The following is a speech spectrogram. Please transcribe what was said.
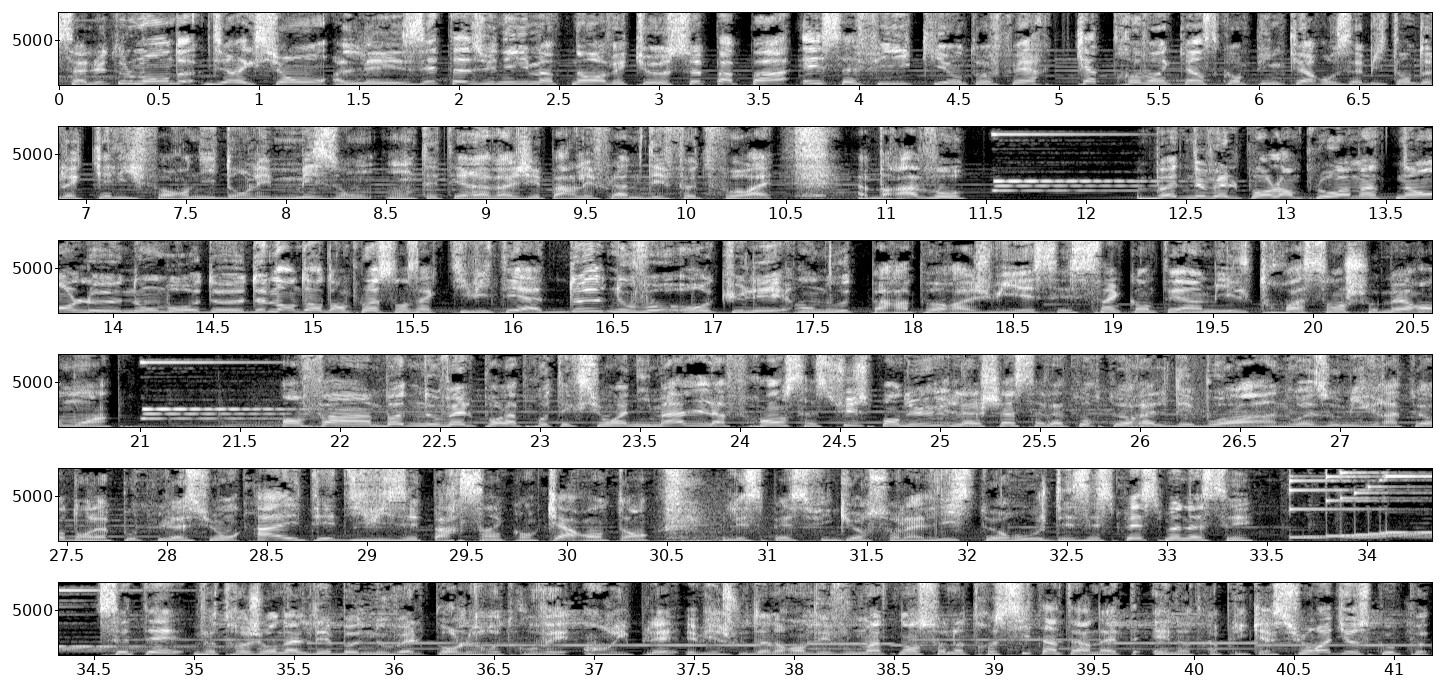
Salut tout le monde, direction les États-Unis maintenant avec euh, ce papa et sa fille qui ont offert 95 camping-cars aux habitants de la Californie dont les maisons ont été ravagées par les flammes des feux de forêt. Bravo Bonne nouvelle pour l'emploi maintenant, le nombre de demandeurs d'emploi sans activité a de nouveau reculé en août par rapport à juillet, c'est 51 300 chômeurs en moins. Enfin, bonne nouvelle pour la protection animale, la France a suspendu la chasse à la tourterelle des bois, un oiseau migrateur dont la population a été divisée par 5 en 40 ans. L'espèce figure sur la liste rouge des espèces menacées. C'était votre journal des bonnes nouvelles. Pour le retrouver en replay, eh bien, je vous donne rendez-vous maintenant sur notre site internet et notre application Radioscoop.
